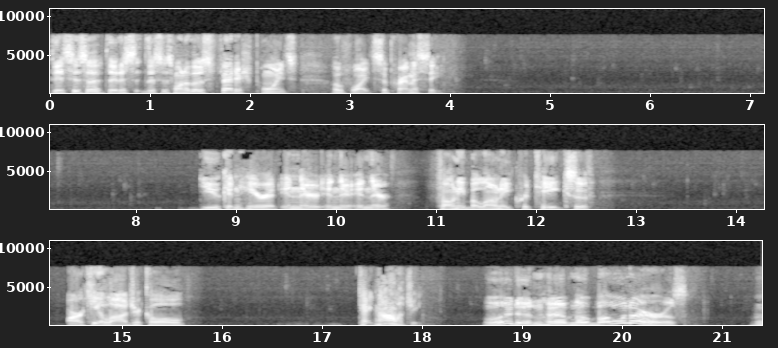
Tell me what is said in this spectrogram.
this is a this, this is one of those fetish points of white supremacy. You can hear it in their in their in their phony baloney critiques of archaeological technology. Well, they didn't have no bow and arrows. Hmm.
